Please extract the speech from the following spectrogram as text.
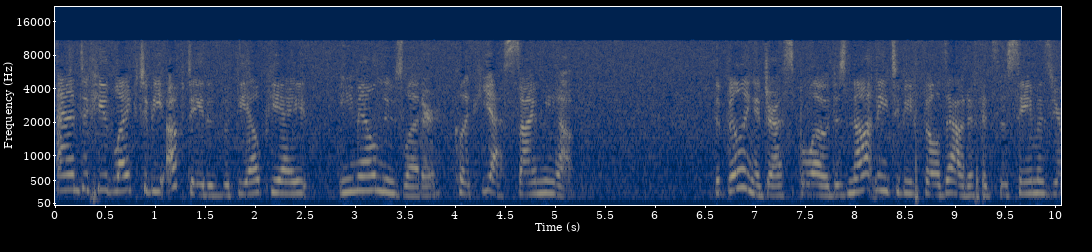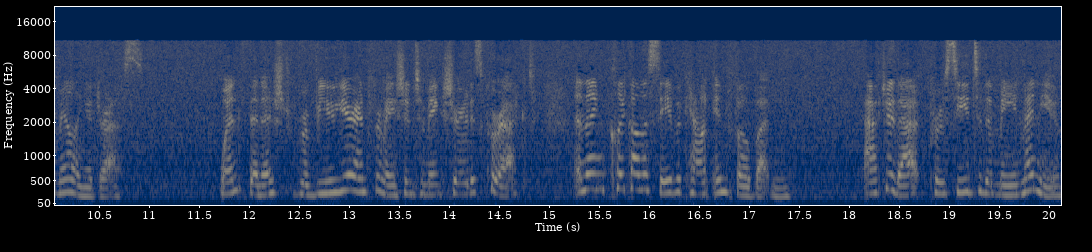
And if you'd like to be updated with the LPA email newsletter, click yes, sign me up. The billing address below does not need to be filled out if it's the same as your mailing address. When finished, review your information to make sure it is correct, and then click on the Save Account Info button. After that, proceed to the main menu.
